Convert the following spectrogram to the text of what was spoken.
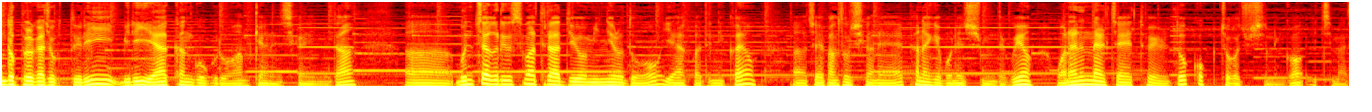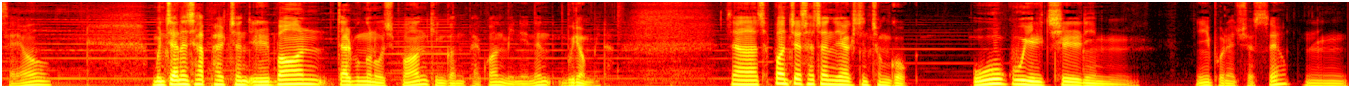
원더풀 가족들이 미리 예약한 곡으로 함께하는 시간입니다. 어, 문자 그리고 스마트 라디오 미니로도 예약 받으니까요. 어, 저희 방송 시간에 편하게 보내주시면 되고요. 원하는 날짜의 토요일도 꼭 적어주시는 거 잊지 마세요. 문자는 샵 8001번, 짧은 건 50원, 긴 건 100원, 미니는 무료입니다. 자, 첫 번째 사전 예약 신청곡 5917님이 보내주셨어요. 음,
